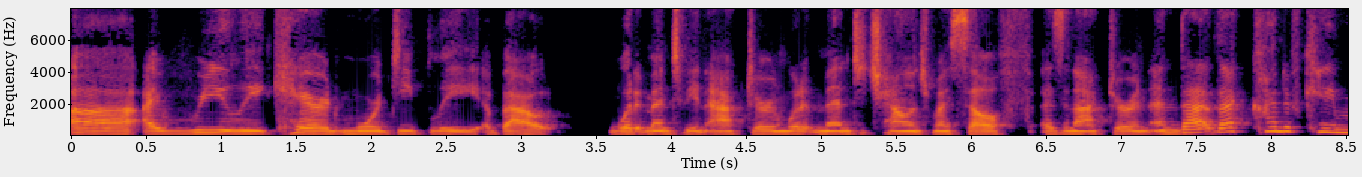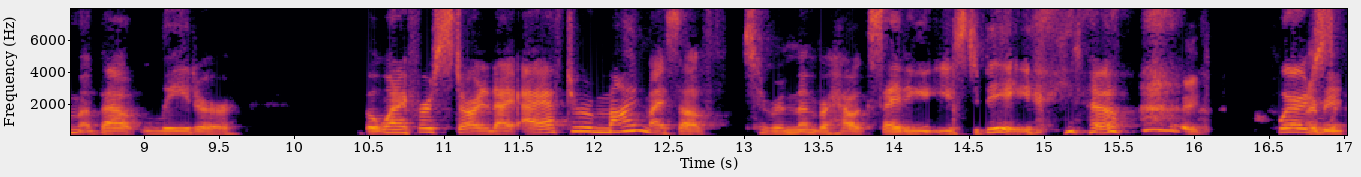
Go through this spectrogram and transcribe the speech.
uh, I really cared more deeply about what it meant to be an actor and what it meant to challenge myself as an actor, and and that that kind of came about later. But when I first started, I, I have to remind myself to remember how exciting it used to be. You know, right. where just, I mean,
